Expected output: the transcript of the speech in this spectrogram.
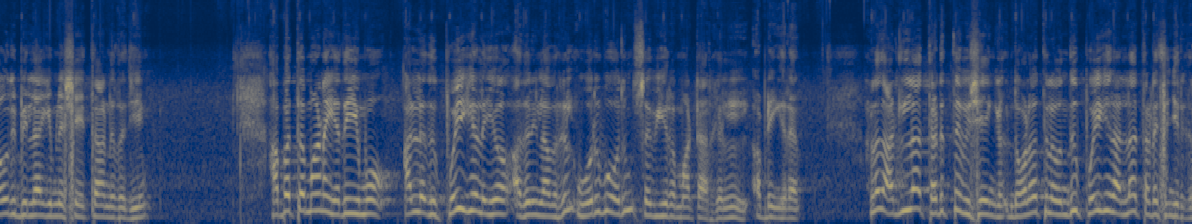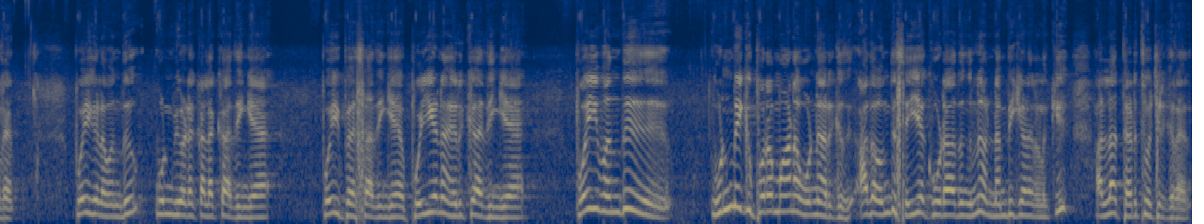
அவுது பில்லா இம்ன ஷேத்தான் ரஜீம். அபத்தமான எதையுமோ அல்லது பொய்களையோ அதனில் அவர்கள் ஒருபோதும் செவியுற மாட்டார்கள் அப்படிங்கிறார். அல்லது அல்லா தடுத்த விஷயங்கள். இந்த உலகத்தில் வந்து பொய்கள் அல்லா தடை செஞ்சுருக்கிறேன் பொய்களை வந்து உண்மையோட கலக்காதீங்க. பொய் பேசாதீங்க. பொய்யனா இருக்காதீங்க. பொய் வந்து உண்மைக்கு புறமான ஒன்றா இருக்குது. அதை வந்து செய்யக்கூடாதுங்கன்னு நம்பிக்கையாளர்களுக்கு அல்லா தடுத்து வச்சிருக்கிறார்.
